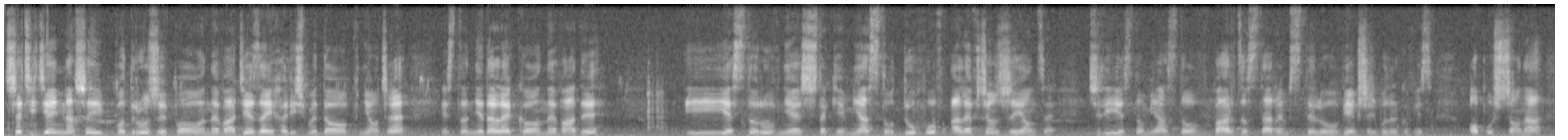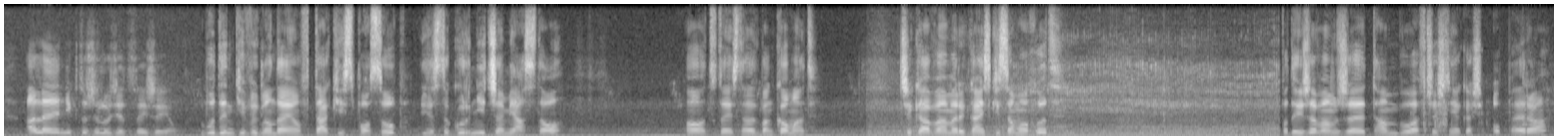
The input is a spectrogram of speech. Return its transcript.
Trzeci dzień naszej podróży po Nevadzie. Zajechaliśmy do Pniocze. Jest to niedaleko Nevady. I jest to również takie miasto duchów, ale wciąż żyjące. Czyli jest to miasto w bardzo starym stylu. Większość budynków jest opuszczona, ale niektórzy ludzie tutaj żyją. Budynki wyglądają w taki sposób. Jest to górnicze miasto. O, tutaj jest nawet bankomat. Ciekawy amerykański samochód. Podejrzewam, że tam była wcześniej jakaś opera,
